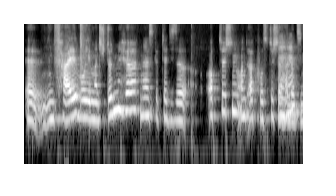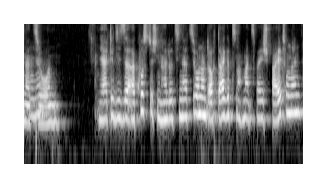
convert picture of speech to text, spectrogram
äh, einen Fall, wo jemand Stimmen hört. Ne? Es gibt ja diese optischen und akustische Halluzinationen. Er hatte diese akustischen Halluzinationen und auch da gibt es nochmal zwei Spaltungen.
